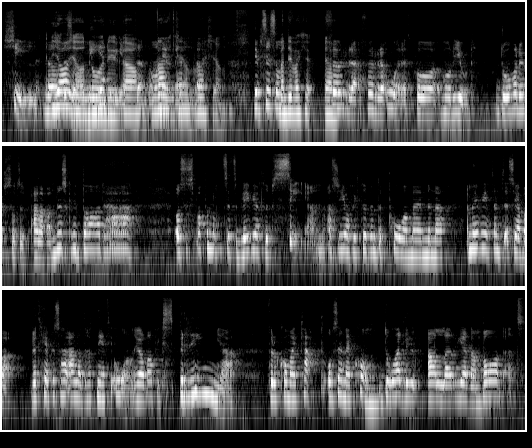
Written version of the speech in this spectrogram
chill. Men man Ja, blir så ja, medveten ja, om man är den verkligen, enda. verkligen. Det är precis som det var kul. Ja. förra, förra året på Moder Jord. Då var det också typ, alla bara nu ska vi bada. Och så bara på något sätt så blev jag typ sen. Alltså jag fick typ inte på mig mina, men jag vet inte, så jag bara, vet, helt plötsligt hade alla dragit ner till ån och jag bara fick springa för att komma ikapp. Och sen när jag kom, Mm. då hade liksom alla redan badat.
